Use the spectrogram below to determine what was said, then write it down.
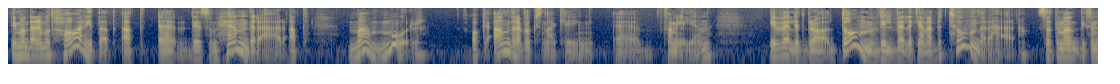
Det man däremot har hittat att eh, det som händer är att mammor och andra vuxna kring eh, familjen är väldigt bra. De vill väldigt gärna betona det här. Så att när man, liksom,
